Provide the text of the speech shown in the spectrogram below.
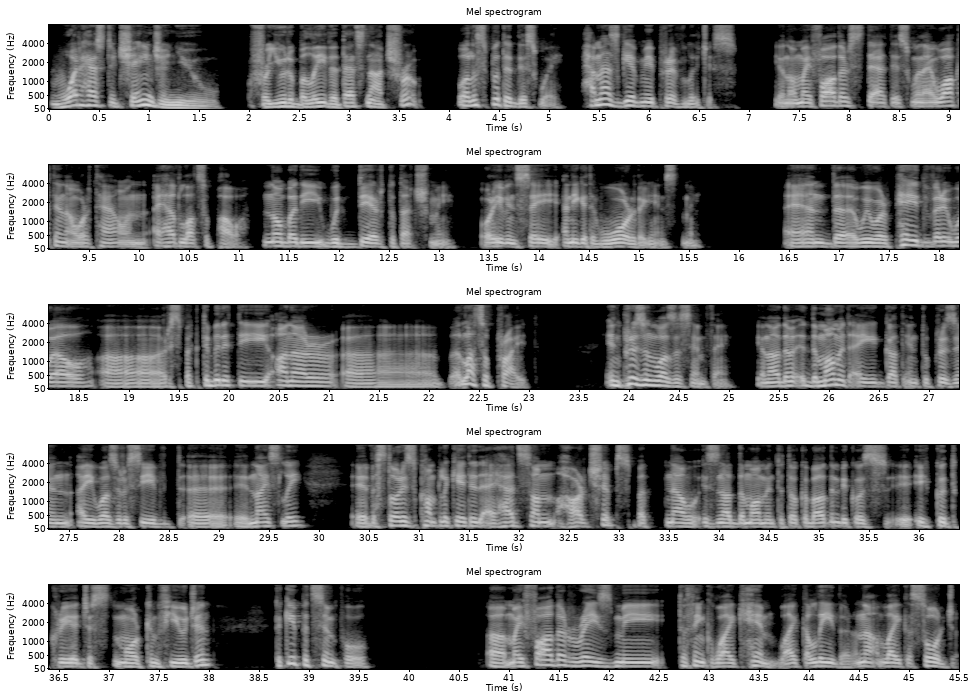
What has to change in you for you to believe that that's not true? Well, let's put it this way Hamas gave me privileges. You know, my father's status, when I walked in our town, I had lots of power. Nobody would dare to touch me or even say a negative word against me. And uh, we were paid very well, uh, respectability, honor, uh, lots of pride. In prison was the same thing. You know, the, the moment I got into prison, I was received uh, nicely. Uh, the story is complicated. I had some hardships, but now is not the moment to talk about them because it, it could create just more confusion. To keep it simple, uh, my father raised me to think like him, like a leader, not like a soldier.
